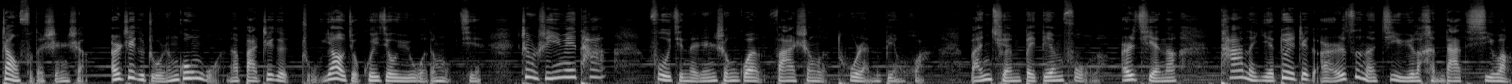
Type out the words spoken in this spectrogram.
丈夫的身上。而这个主人公我呢，把这个主要就归咎于我的母亲。正是因为他父亲的人生观发生了突然的变化，完全被颠覆了，而且呢。他呢也对这个儿子呢寄予了很大的希望，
